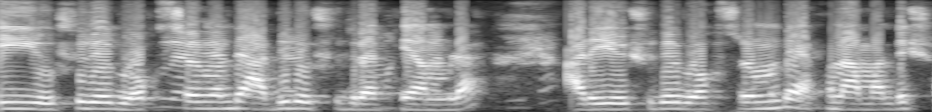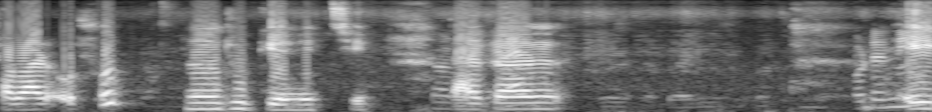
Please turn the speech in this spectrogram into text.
এই ওষুধের বক্সের মধ্যে আদির ওষুধ রাখি আমরা। আর এই ওষুধের বক্সের মধ্যে এখন আমাদের সবার ওষুধ ঢুকিয়ে নিচ্ছি। তার কারণ এই?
